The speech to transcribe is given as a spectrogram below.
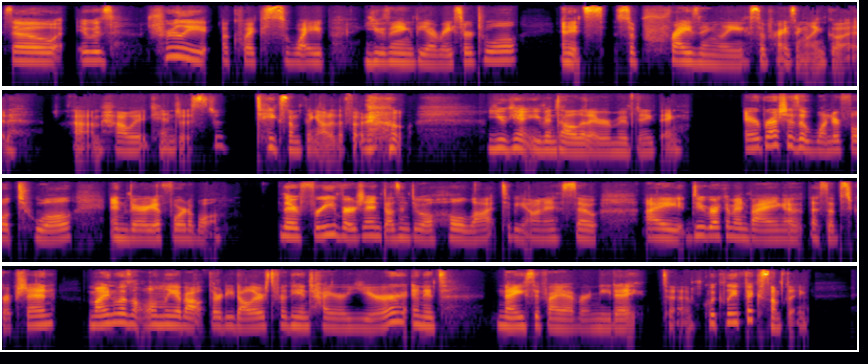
So it was truly a quick swipe using the eraser tool, and it's surprisingly, surprisingly good um, how it can just take something out of the photo. you can't even tell that I removed anything. Airbrush is a wonderful tool and very affordable. Their free version doesn't do a whole lot, to be honest. So I do recommend buying a, a subscription. Mine was only about $30 for the entire year, and it's nice if I ever need it to quickly fix something.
